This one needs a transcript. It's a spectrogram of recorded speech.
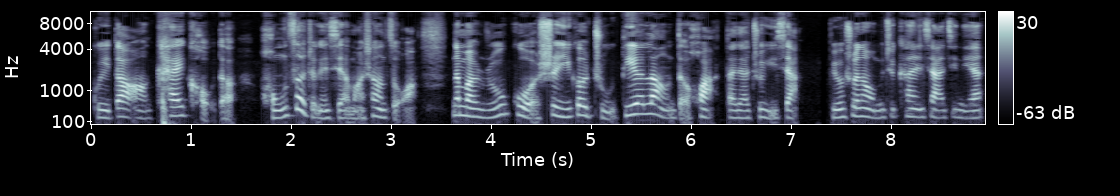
轨道啊开口的红色这根线往上走啊。那么如果是一个主跌浪的话，大家注意一下，比如说呢，我们去看一下今年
